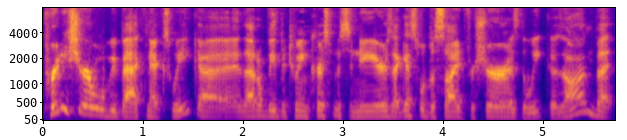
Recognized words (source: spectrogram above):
pretty sure we'll be back next week. Uh, that'll be between Christmas and New Year's. I guess we'll decide for sure as the week goes on. But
